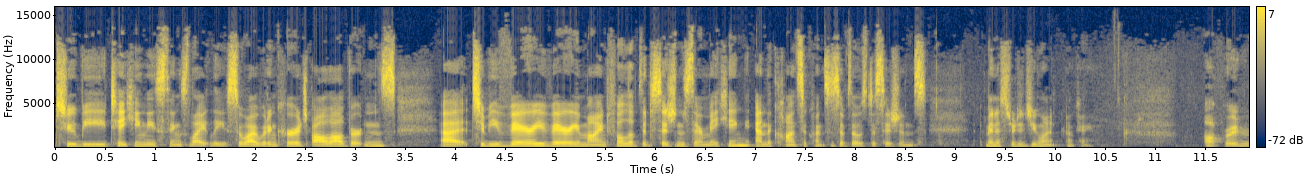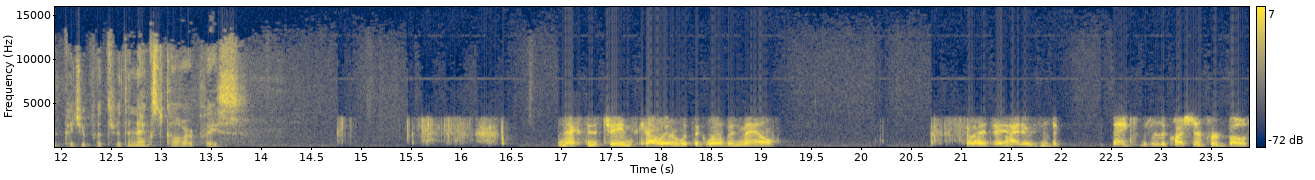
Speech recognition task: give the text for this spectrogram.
to be taking these things lightly. So I would encourage all Albertans uh, to be very, very mindful of the decisions they're making and the consequences of those decisions. Minister, did you want? Okay. Operator, could you put through the next caller, please? Next is James Keller with the Globe and Mail. Go ahead, James. Hi there. This is a thanks. This is a question for both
